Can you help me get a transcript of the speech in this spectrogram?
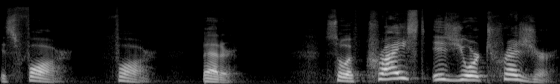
is far, far better. So if Christ is your treasure,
